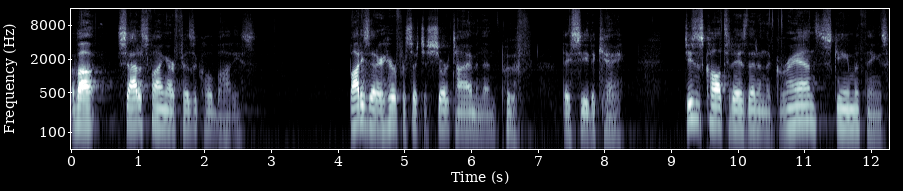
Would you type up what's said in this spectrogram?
about satisfying our physical bodies. Bodies that are here for such a short time and then poof, they see decay. Jesus' call today is that in the grand scheme of things,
